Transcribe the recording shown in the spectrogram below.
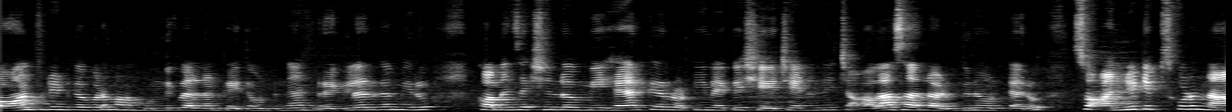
కాన్ఫిడెంట్గా కూడా మనం ముందుకు వెళ్ళడానికి అయితే ఉంటుంది. అండ్ రెగ్యులర్గా మీరు కామెంట్ సెక్షన్లో మీ హెయిర్ కేర్ రొటీన్ అయితే షేర్ చేయడానికి చాలాసార్లు అడుగుతూనే ఉంటారు. సో అన్ని టిప్స్ కూడా నా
